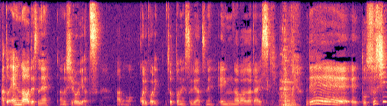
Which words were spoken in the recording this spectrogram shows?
あと縁側ですね。あの白いやつ。あのコリコリ。ちょっとねするやつね。縁側が大好き。でえっと寿司ネ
